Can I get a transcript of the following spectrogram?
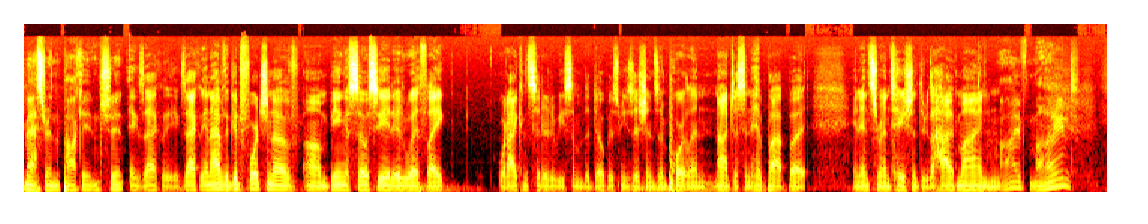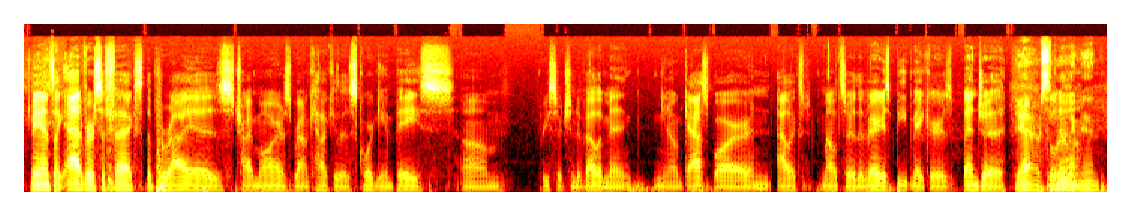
Master in the pocket and shit. Exactly, exactly. And I have the good fortune of um, being associated with like what I consider to be some of the dopest musicians in Portland, not just in hip hop, but in instrumentation through the Hive Mind Hive mind. Bands like Adverse Effects, The Pariahs, Tribe Mars, Brown Calculus, Korgy and Bass, um, Research and Development, you know, Gaspar and Alex Meltzer, the various beat makers, Benja, Yeah, absolutely, know, man.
